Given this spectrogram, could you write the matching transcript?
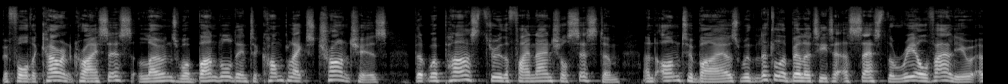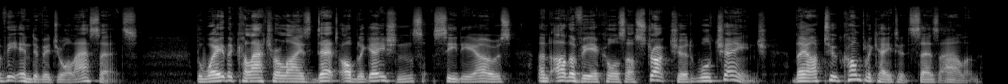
Before the current crisis, loans were bundled into complex tranches that were passed through the financial system and on to buyers with little ability to assess the real value of the individual assets. The way the collateralized debt obligations, CDOs, and other vehicles are structured will change. They are too complicated, says Allen.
